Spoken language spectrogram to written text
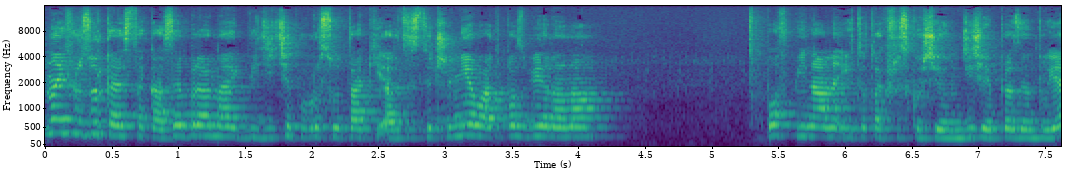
No i fryzurka jest taka zebrana, jak widzicie po prostu taki artystyczny nieład, pozbierana powpinane i to tak wszystko się dzisiaj prezentuje.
